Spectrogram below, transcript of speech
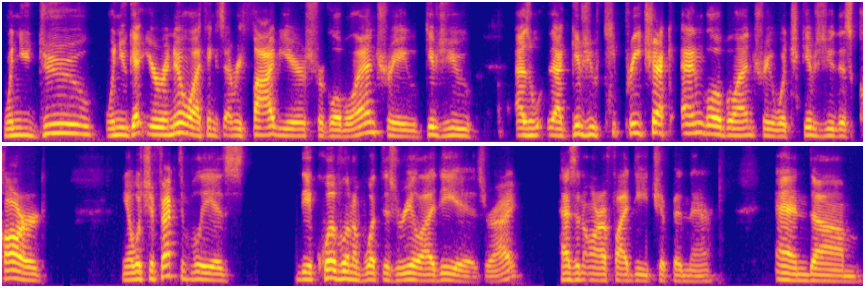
when you do when you get your renewal, I think it's every five years for Global Entry, it gives you as that gives you pre-check and global entry, which gives you this card, you know, which effectively is the equivalent of what this real ID is, right? Has an RFID chip in there. And um,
